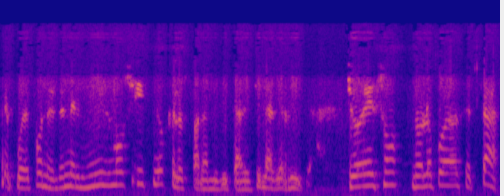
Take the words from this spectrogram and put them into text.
se puede poner en el mismo sitio que los paramilitares y la guerrilla. Yo eso no lo puedo aceptar.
